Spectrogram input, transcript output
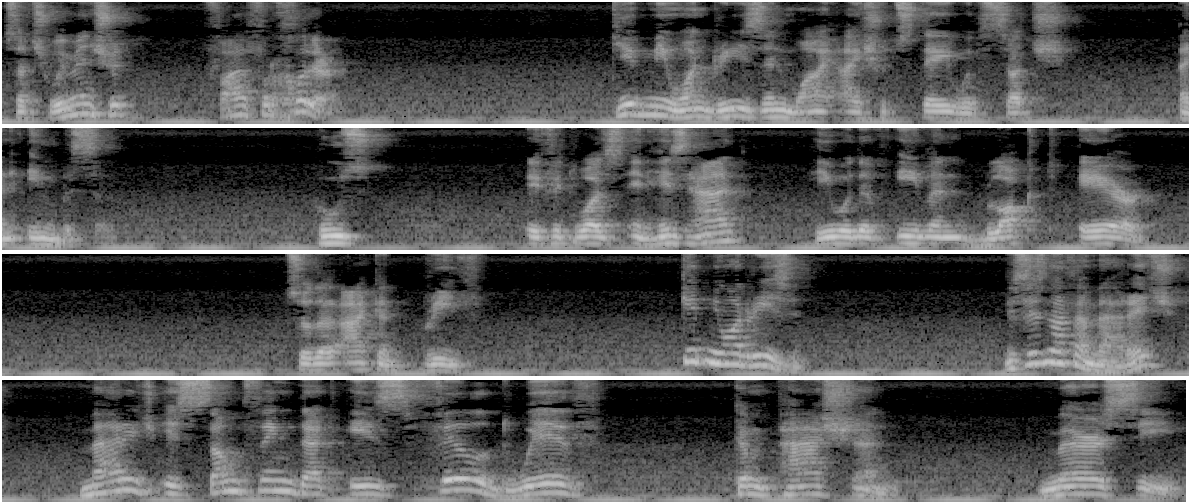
Such women should file for khul'ah. Give me one reason why I should stay with such an imbecile whose, if it was in his hand, he would have even blocked air so that I can breathe. Give me one reason. This is not a marriage. Marriage is something that is filled with compassion, mercy,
